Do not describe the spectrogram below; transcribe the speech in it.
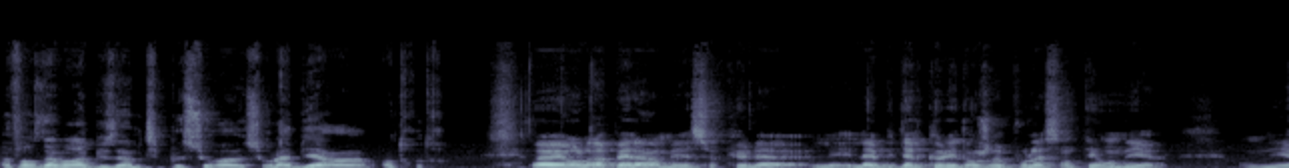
à force d'avoir abusé un petit peu sur, sur la bière, entre autres. Ouais, on le rappelle, hein, mais sûr que l'abus d'alcool est dangereux pour la santé. On est, on est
